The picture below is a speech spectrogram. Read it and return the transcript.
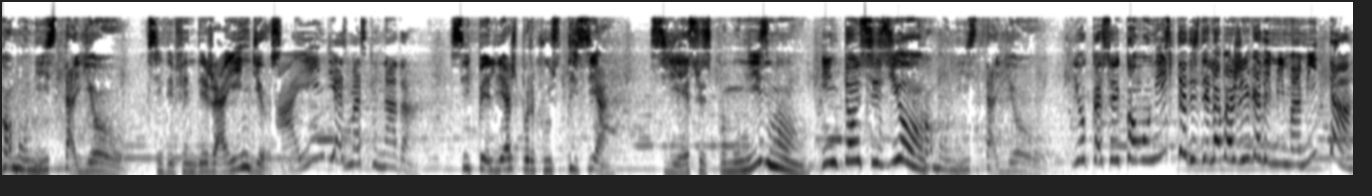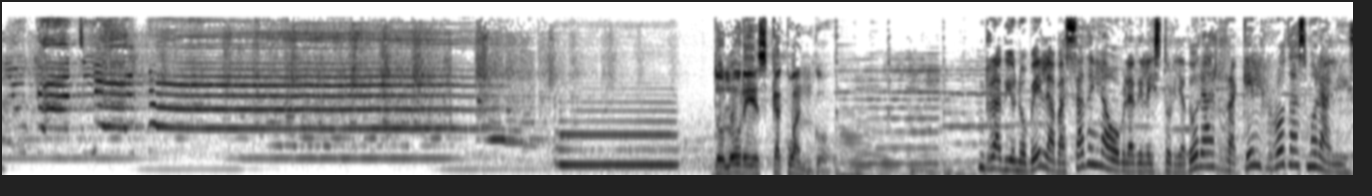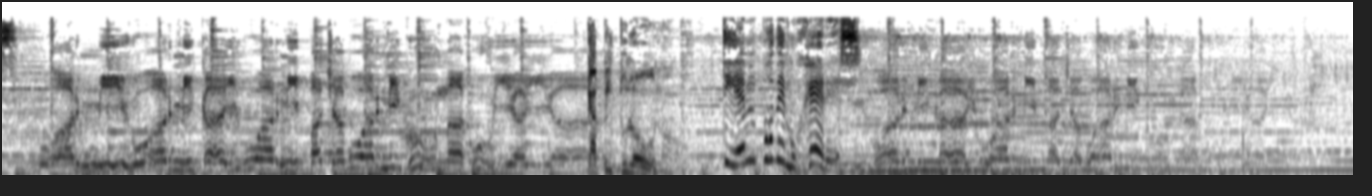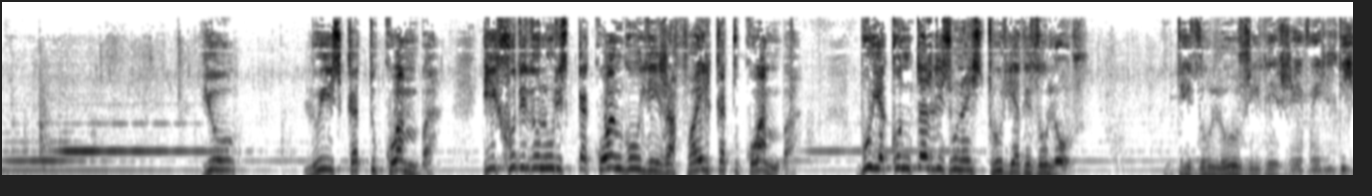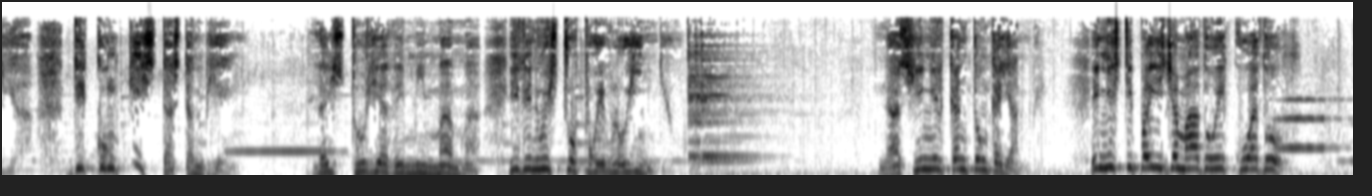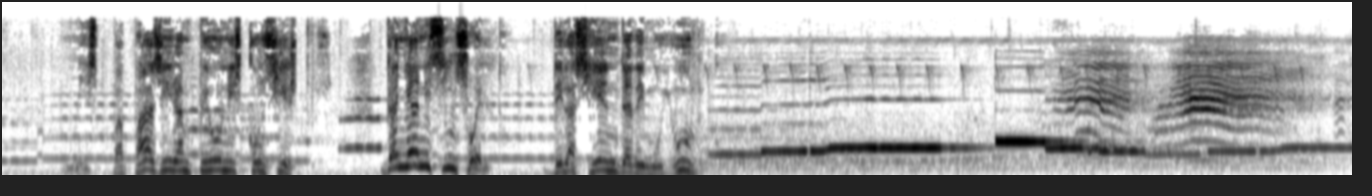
Comunista yo. Si defender a indios. A indias más que nada. Si pelear por justicia. Si eso es comunismo. Entonces yo. Comunista yo. Yo que soy comunista desde la barriga de mi mamita. Dolores Cacuango. Radionovela basada en la obra de la historiadora Raquel Rodas Morales. Capítulo 1. Tiempo de mujeres. Yo, Luis Catucuamba, hijo de Dolores Cacuango y de Rafael Catucuamba, voy a contarles una historia de dolor, de dolor y de rebeldía, de conquistas también. La historia de mi mamá y de nuestro pueblo indio. Nací en el cantón Cayambe, en este país llamado Ecuador. Mis papás eran peones conciertos, gañanes sin sueldo, de la hacienda de Muyurco.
